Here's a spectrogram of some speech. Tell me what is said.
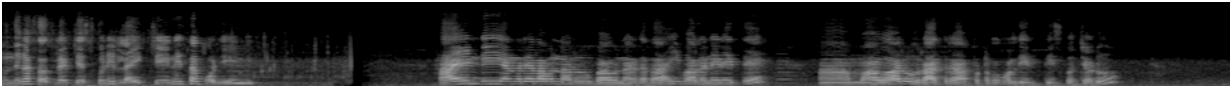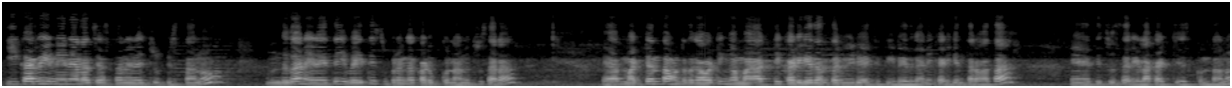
ముందుగా సబ్స్క్రైబ్ చేసుకొని లైక్ చేయండి సపోర్ట్ చేయండి. హాయ్ అండి. అందరు ఎలా ఉన్నారు? బాగున్నారు కదా? ఇవాళ నేనైతే మా వారు రాత్రి పుట్టకొక్కలు తీసుకొచ్చాడు. ఈ కర్రీ నేను ఎలా చేస్తాననేది చూపిస్తాను. ముందుగా నేనైతే ఇవైతే శుభ్రంగా కడుక్కున్నాను. చూసారా? మట్టి అంతా ఉంటుంది కాబట్టి ఇంకా మా అట్టి కడిగేదంతా వీడియో అయితే తీయలేదు కానీ కడిగిన తర్వాత నేనైతే చూసారు ఇలా కట్ చేసుకుంటాను.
